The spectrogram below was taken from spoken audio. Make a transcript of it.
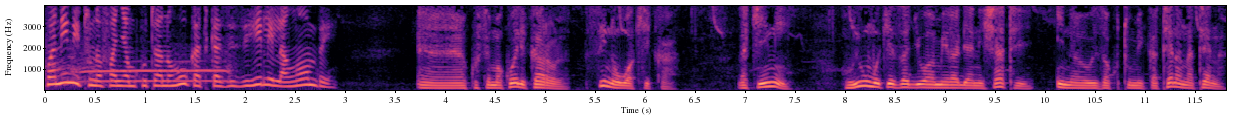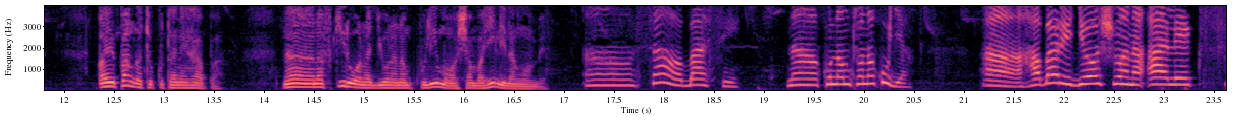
kwa nini tunafanya mkutano huu katika zizi hili la ng'ombe? E, kusema kweli Carol, sina uhakika, lakini huyu mwekezaji wa miradi ya nishati inayoweza kutumika tena na tena amepanga tukutane hapa, na nafikiri wanajiona na mkulima wa shamba hili la ng'ombe. Uh, sawa basi. Na kuna mtu anakuja? Ah, habari Joshua na Alex.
